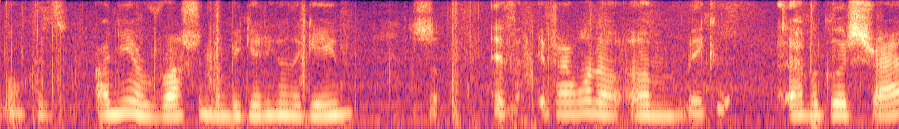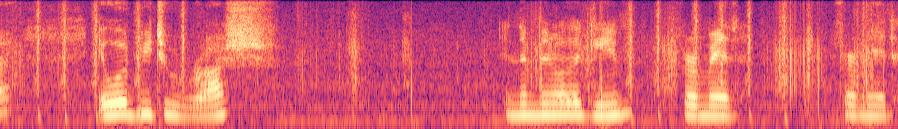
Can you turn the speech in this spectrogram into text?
No, because I need a rush in the beginning of the game. So if if I want to um make have a good strat, it would be to rush in the middle of the game for mid, for mid,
